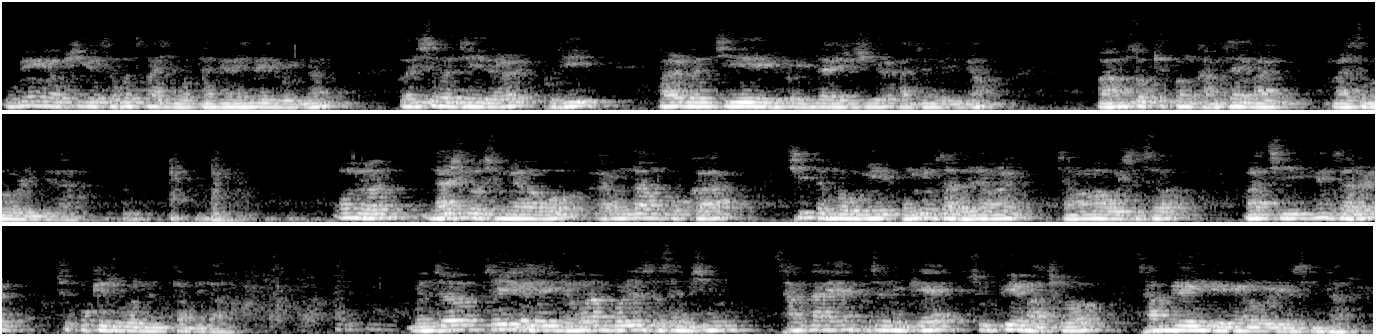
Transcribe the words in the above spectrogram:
무명의 업식에서 벗어나지 못하며 헤매이고 있는 어리석은 저희들을 부디 밝은 지혜의 길로 인도해 주시기를 간청드리며 마음속 깊은 감사의 말, 말씀을 올립니다. 오늘은 날씨도 청명하고 아름다운 꽃과 짙은 녹음이 복령사 도량을 장엄하고 있어서 마치 행사를 축복해주고 있는 듯합니다. 먼저 저희들의 영원한 본래 스승이신 상당의 부처님께 술피에 맞추어 삼배의 예경을 올리겠습니다.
